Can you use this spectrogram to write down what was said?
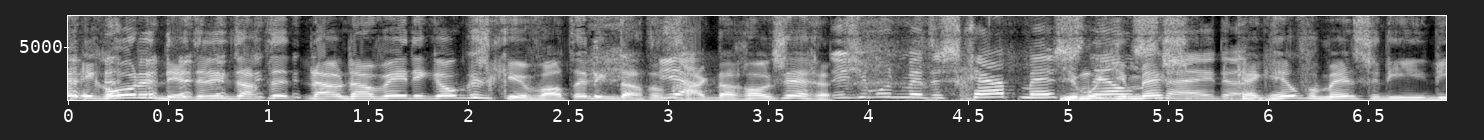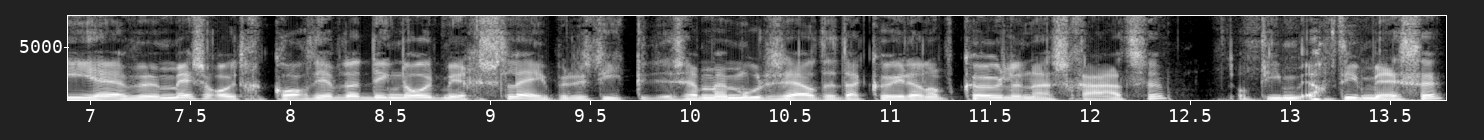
ik hoorde dit en ik dacht, nou, nou weet ik ook eens een keer wat. En ik dacht, dat Ja. ga ik dan gewoon zeggen. Dus je moet met een scherp mes je moet je mes, snijden. Kijk, heel veel mensen die, die hebben een mes ooit gekocht... die hebben dat ding nooit meer geslepen. Dus die, zeg, mijn moeder zei altijd, daar kun je dan op keulen naar schaatsen. Op die, op die messen.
